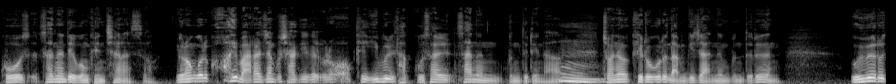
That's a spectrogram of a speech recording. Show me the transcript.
그거 샀는데 이건 괜찮았어. 이런 걸 거의 말하지 않고 자기가 이렇게 입을 닫고 살, 사는 분들이나 음. 전혀 기록으로 남기지 않는 분들은 의외로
